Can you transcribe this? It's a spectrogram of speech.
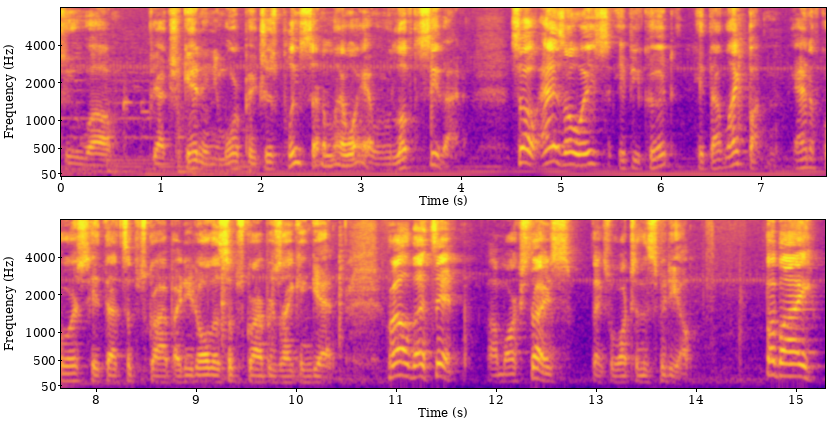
to um, if you actually get any more pictures, please send them my way. I would love to see that. So, as always, if you could, hit that like button. And of course, hit that subscribe. I need all the subscribers I can get. Well, that's it. I'm Mark Stise. Thanks for watching this video. Bye bye.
